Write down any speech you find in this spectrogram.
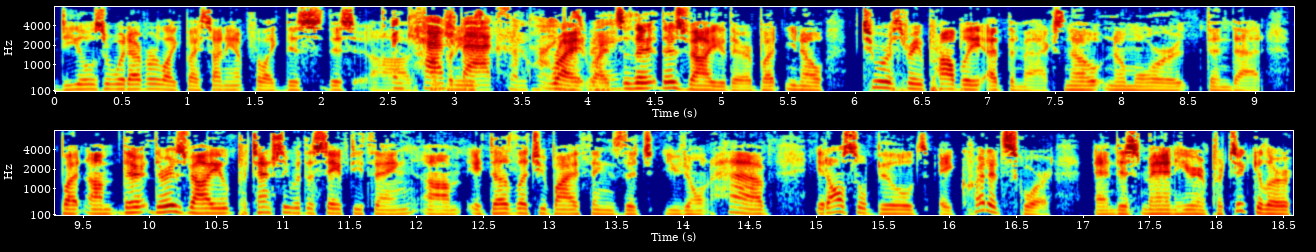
deals or whatever like by signing up for like this this uh, And cash companies. back sometimes, right right? so there, there's value there but you know two or three probably at the max no no more than that but um there there is value potentially with the safety thing um it does let you buy things that you don't have it also builds a credit score and this man here in particular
